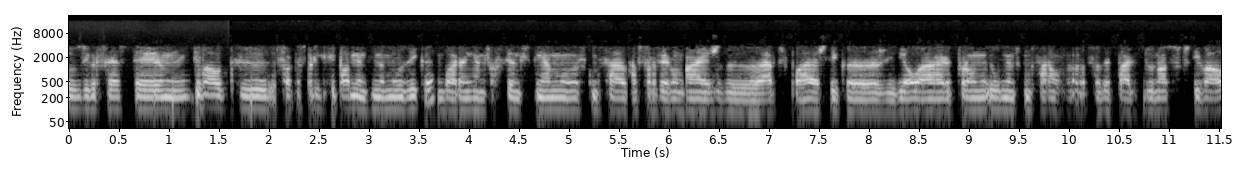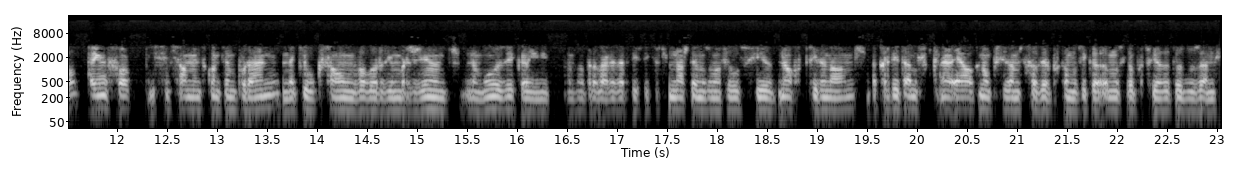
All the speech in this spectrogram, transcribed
O Zigerfest é um festival que foca-se principalmente na música, embora em anos recentes tenhamos começado a absorver mais de artes plásticas, videoarte, foram elementos que começaram a fazer parte do nosso festival. Tem um foco essencialmente contemporâneo, naquilo que são valores emergentes na música e outras áreas artísticas. Nós temos uma filosofia de não repetir nomes. Acreditamos que é algo que não precisamos fazer porque a música, a música portuguesa todos os anos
